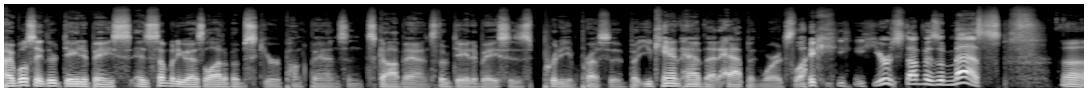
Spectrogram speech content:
I will say their database, as somebody who has a lot of obscure punk bands and ska bands, their database is pretty impressive. But you can't have that happen where it's like your stuff is a mess. Uh,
